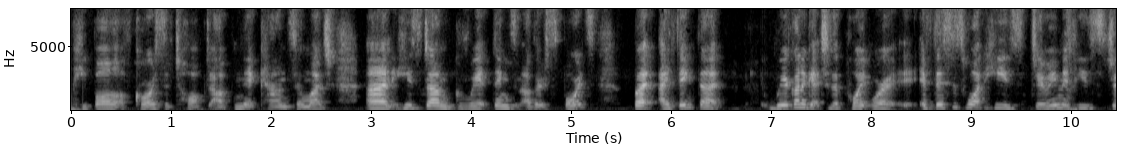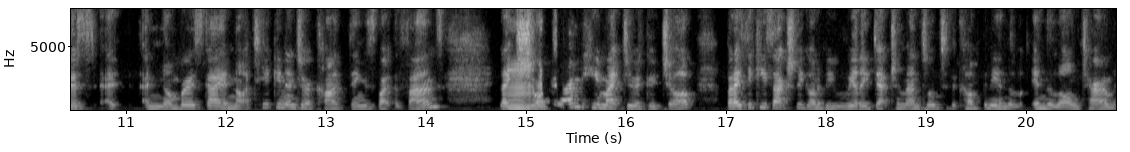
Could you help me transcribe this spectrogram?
people, of course, have talked up Nick Khan so much, and he's done great things in other sports. But I think that we're going to get to the point where if this is what he's doing, if he's just a, a numbers guy and not taking into account things about the fans, like mm. short term, he might do a good job, but I think he's actually going to be really detrimental to the company in the in the long term.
